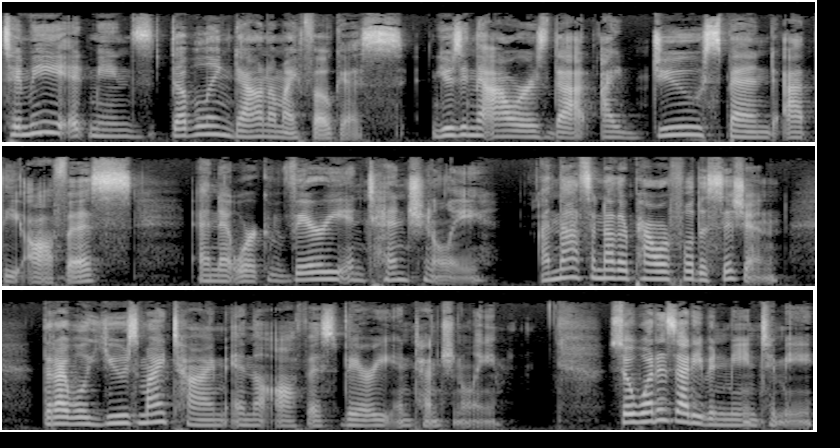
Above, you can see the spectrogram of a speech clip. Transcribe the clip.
To me, it means doubling down on my focus, using the hours that I do spend at the office and at work very intentionally. And that's another powerful decision that I will use my time in the office very intentionally. So, what does that even mean to me?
